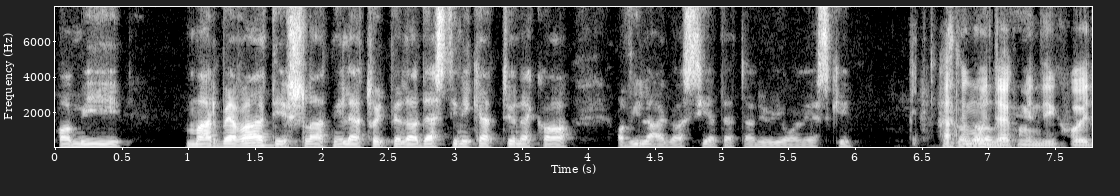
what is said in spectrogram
ami már bevált, és látni lehet, hogy például a Destiny 2-nek a, a világa az hihetetlenül jól néz ki. Hát gondolom... mondják mindig, hogy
